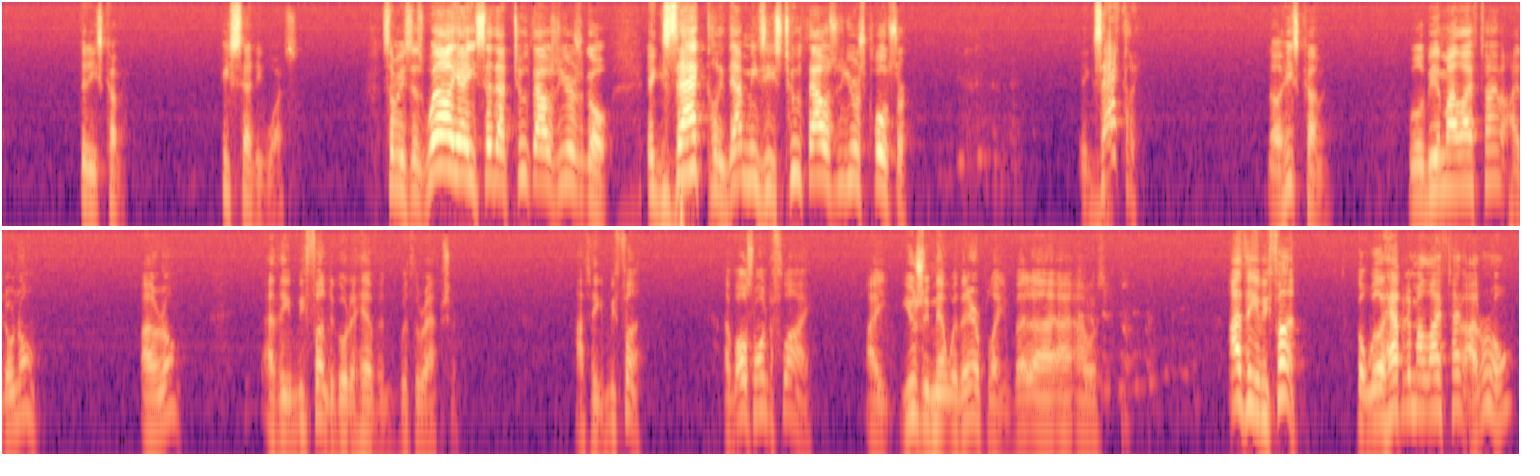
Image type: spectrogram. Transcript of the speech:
that he's coming. He said he was. Somebody says, well, yeah, he said that 2,000 years ago. Exactly. That means he's 2,000 years closer. Exactly. No, he's coming. Will it be in my lifetime? I don't know. I don't know. I think it'd be fun to go to heaven with the rapture. I think it'd be fun. I've always wanted to fly. I usually meant with an airplane, but I, I was. I think it'd be fun. But will it happen in my lifetime? I don't know.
